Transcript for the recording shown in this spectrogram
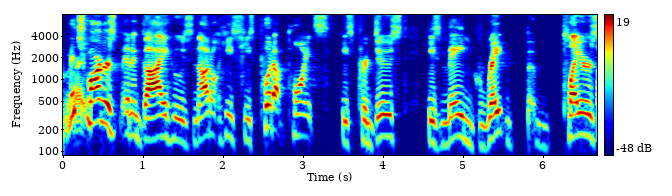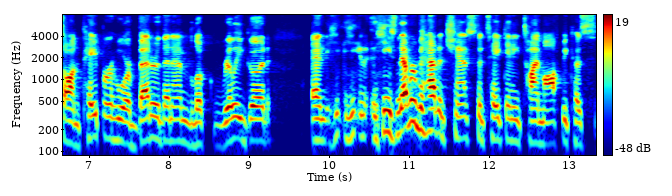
Mitch right. Marner's been a guy who's not he's he's put up points. He's produced. He's made great players on paper who are better than him look really good. And he, he, he's never had a chance to take any time off because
